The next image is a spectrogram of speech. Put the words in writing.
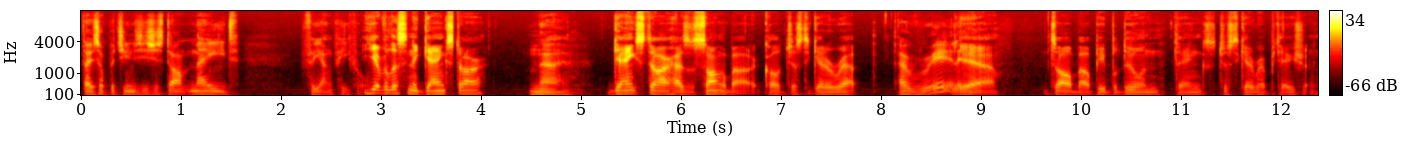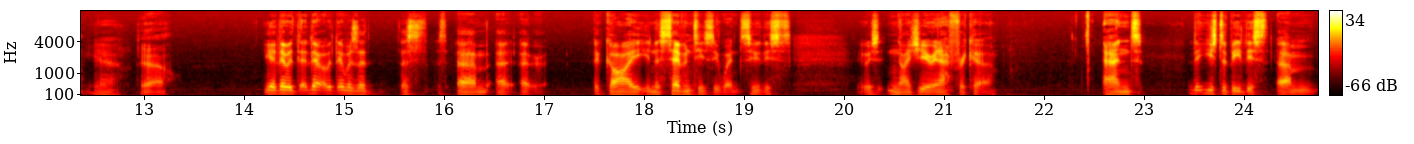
those opportunities just aren't made for young people. you ever listen to Gang Starr No. Gang Starr has a song about it called just to get a rep Oh, really? yeah it's all about people doing things just to get a reputation Yeah. yeah Yeah, there, wa- there, there was a, a um, a, a, guy in the 70s who went to this, it was Nigeria in Africa. And there used to be this, um,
